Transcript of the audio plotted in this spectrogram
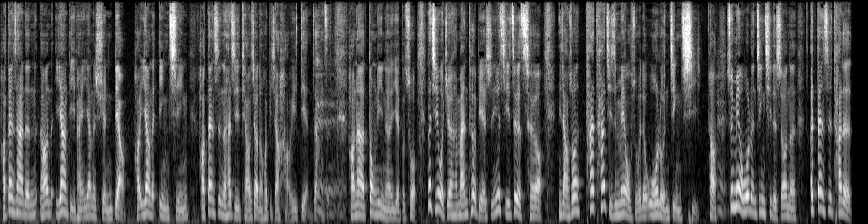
好，但是它的然后一样底盘，一样的悬吊，好，一样的引擎，好，但是呢，它其实调教的会比较好一点，这样子。嗯嗯好，那动力呢也不错。那其实我觉得还蛮特别的是，因为其实这个车哦，你想说它它其实没有所谓的涡轮进气，好，嗯所以没有涡轮进气的时候呢，呃，但是它的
